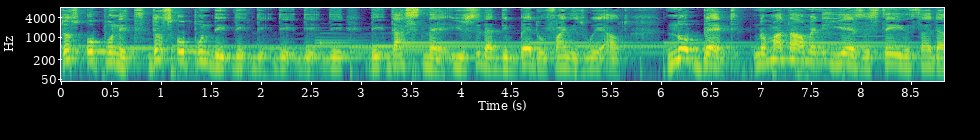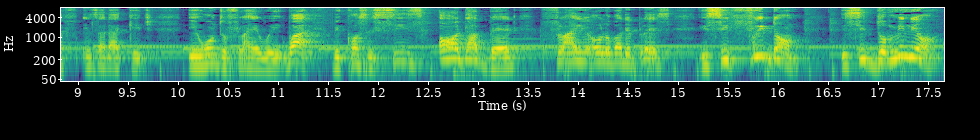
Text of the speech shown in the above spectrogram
Just open it. Just open the the, the, the, the, the, that snare. You see that the bird will find its way out. No bird no matter how many years he stay inside that inside that cage he want to fly away. Why? Because he sees all that bird flying all over the place. You see freedom. You see dominion.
